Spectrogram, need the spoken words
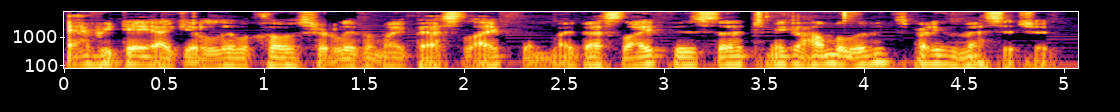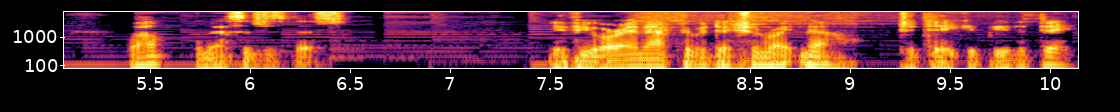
Every day I get a little closer to living my best life, and my best life is uh, to make a humble living spreading the message. And, well, the message is this. If you are in active addiction right now, today could be the day.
